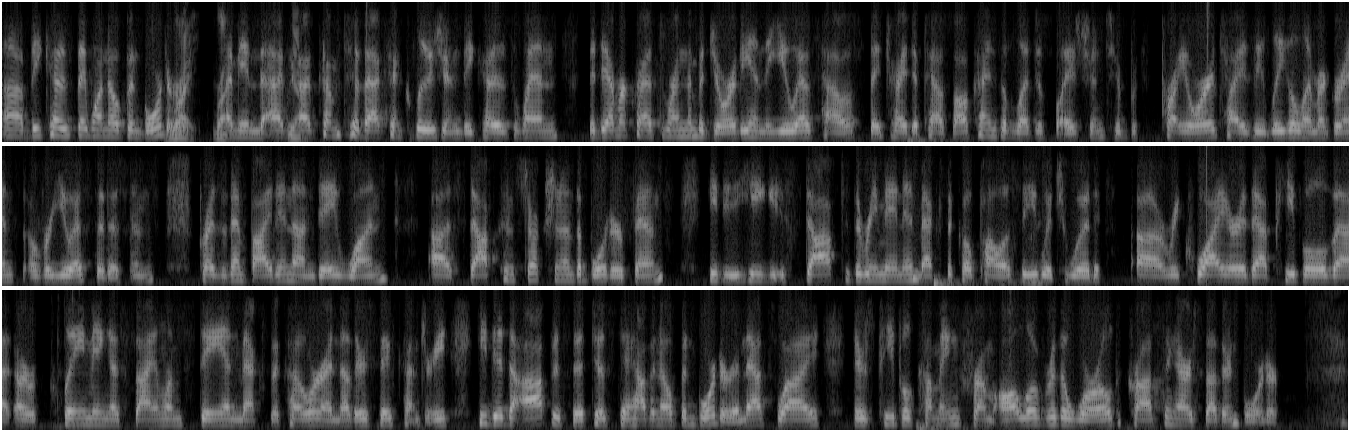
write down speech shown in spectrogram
Uh, because they want open borders. Right, right. I mean, I've, yeah. I've come to that conclusion because when the Democrats were in the majority in the U.S. House, they tried to pass all kinds of legislation to prioritize illegal immigrants over U.S. citizens. President Biden on day one uh, stopped construction of the border fence. He he stopped the remain in Mexico policy, right. which would uh, require that people that are claiming asylum stay in Mexico or another safe country. He did the opposite just to have an open border. And that's why there's people coming from all over the world crossing our southern border.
